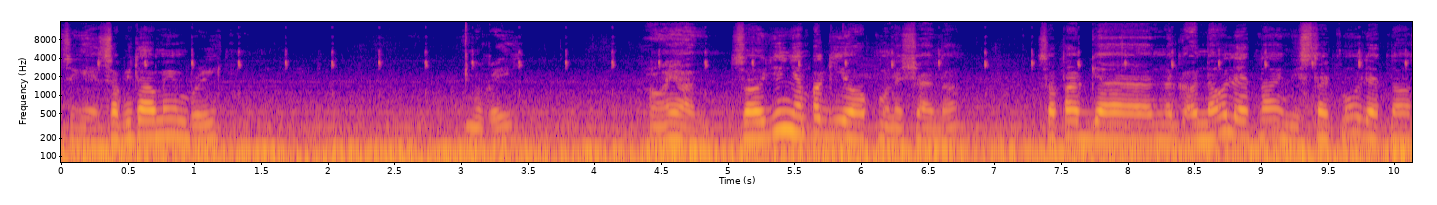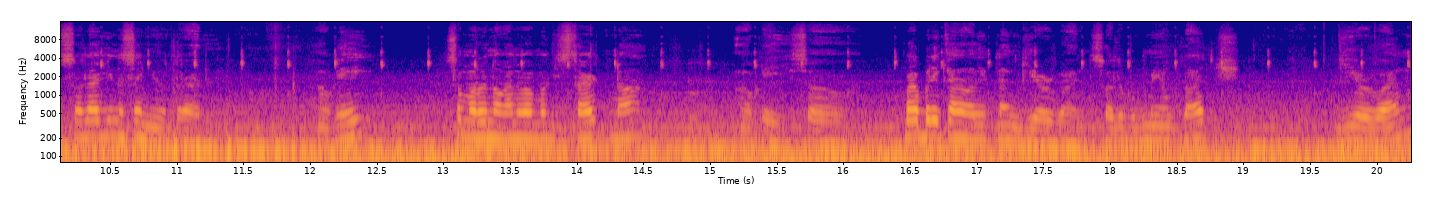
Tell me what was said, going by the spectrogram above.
Sige. So, bitaw mo yung brake. Okay? O, ngayon. So, yun yung pag i-off mo na siya, no? So pag ah, nag-on na ulit, no, i-start mo ulit, no, so lagi na sa neutral. Okay? So marunong ka na ba mag-start, no? Okay, so babalik ka ulit ng gear 1. So lubog mo yung clutch, gear 1,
